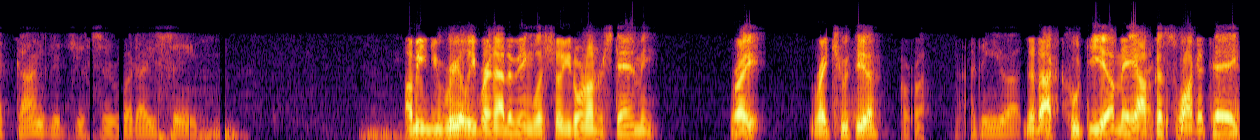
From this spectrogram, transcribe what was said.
I can't get you, sir. What are you saying? I mean, you really ran out of English, so you don't understand me, right? Right, Chuthia? All right. I think you are. Nadakutia me apka swagate.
